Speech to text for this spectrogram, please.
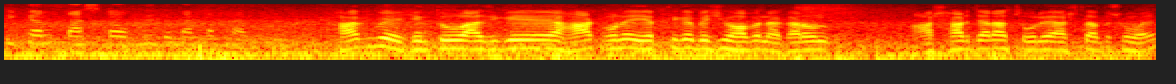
বিকাল পাঁচটা অবধি দোকানটা থাকবে। থাকবে, কিন্তু আজকে হাট মনে এর থেকে বেশি হবে না, কারণ আসার যারা চলে আসতে এত সময়।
